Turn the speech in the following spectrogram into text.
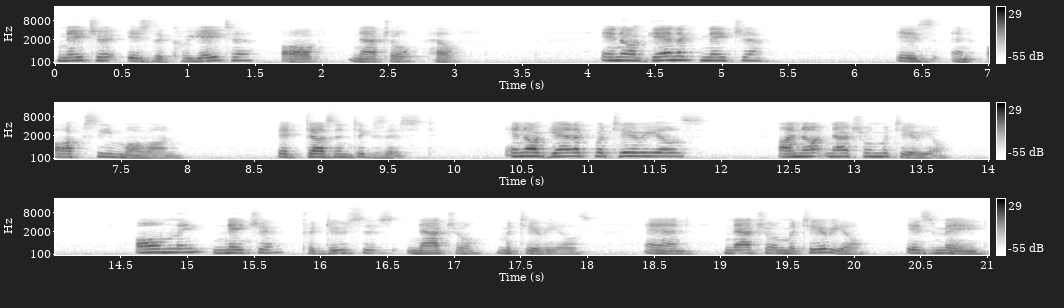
Nature is the creator of natural health. Inorganic nature is an oxymoron. It doesn't exist. Inorganic materials are not natural material. Only nature produces natural materials, and natural material is made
